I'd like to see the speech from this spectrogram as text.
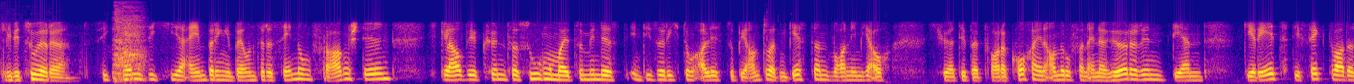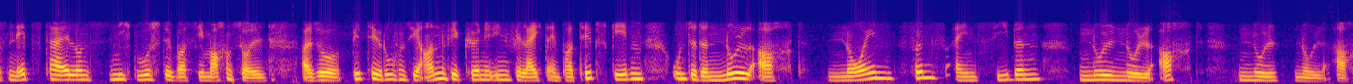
Liebe Zuhörer, Sie können sich hier einbringen bei unserer Sendung, Fragen stellen glaube, wir können versuchen, mal zumindest in dieser Richtung alles zu beantworten. Gestern war nämlich auch, ich hörte bei Pfarrer Koch einen Anruf von einer Hörerin, deren Gerät defekt war, das Netzteil und nicht wusste, was sie machen soll. Also bitte rufen Sie an, wir können Ihnen vielleicht ein paar Tipps geben unter der 089 517 008 008.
